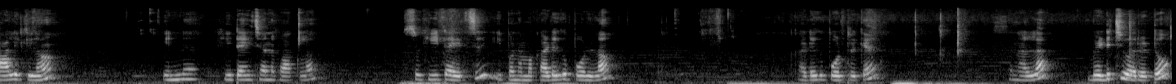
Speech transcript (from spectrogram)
தாளிக்கலாம். என்ன ஹீட் ஆயிடுச்சான்னு பார்க்கலாம். ஸோ ஹீட் ஆயிடுச்சு. இப்போ நம்ம கடுகு போடலாம். கடுகு போட்டிருக்கேன். ஸோ நல்லா வெடிச்சு வரட்டும்.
